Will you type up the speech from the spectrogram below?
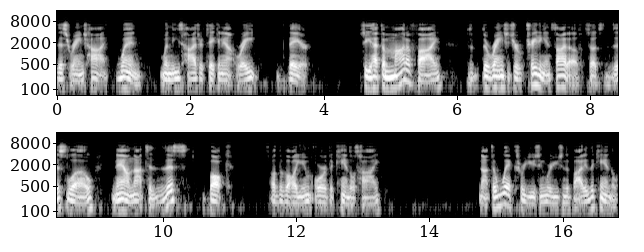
this range high. When? When these highs are taken out right there. So you have to modify the, the range that you're trading inside of. So it's this low, now not to this bulk of the volume or the candle's high, not the wicks we're using, we're using the body of the candle.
